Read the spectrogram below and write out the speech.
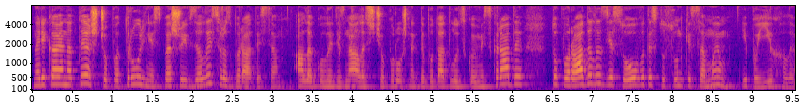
Нарікає на те, що патрульні спершу і взялись розбиратися, але коли дізнались, що порушник депутат Луцької міськради, то порадили з'ясовувати стосунки самим і поїхали.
